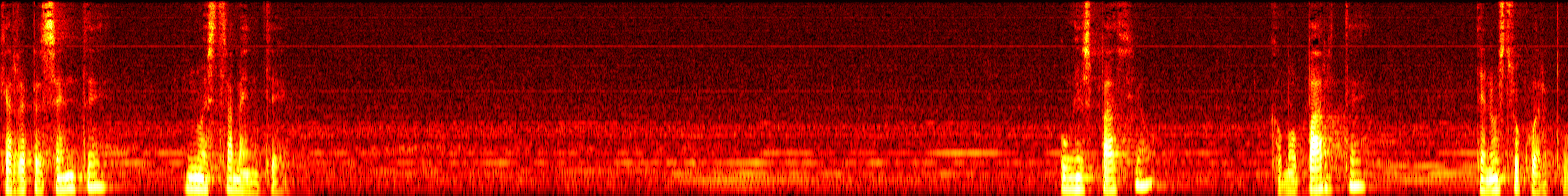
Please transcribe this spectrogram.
que represente nuestra mente. Un espacio como parte de nuestro cuerpo.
